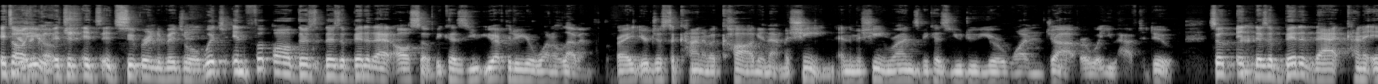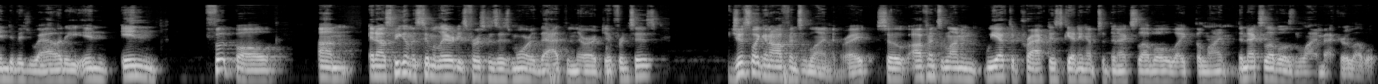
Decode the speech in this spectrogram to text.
It's you're all you. Coach. It's an, it's it's super individual. Which in football, there's there's a bit of that also because you you have to do your 111 right? You're just a kind of a cog in that machine, and the machine runs because you do your one job or what you have to do. So it, mm-hmm. there's a bit of that kind of individuality in in football. Um, and I'll speak on the similarities first because there's more of that than there are differences. Just like an offensive lineman, right? So offensive lineman, we have to practice getting up to the next level. Like the line, the next level is the linebacker level.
